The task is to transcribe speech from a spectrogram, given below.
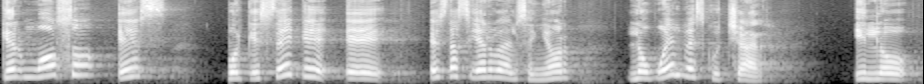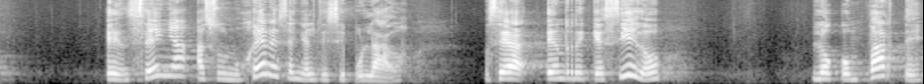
Qué hermoso es, porque sé que eh, esta sierva del Señor lo vuelve a escuchar y lo enseña a sus mujeres en el discipulado. O sea, enriquecido, lo comparte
